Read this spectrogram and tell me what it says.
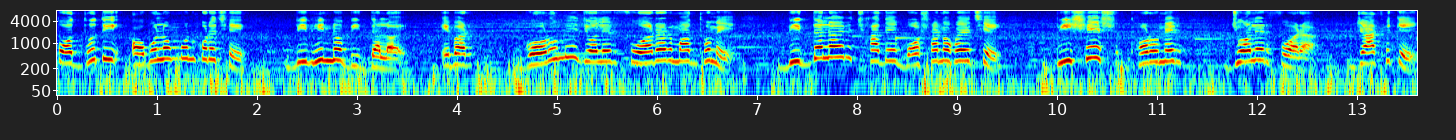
পদ্ধতি অবলম্বন করেছে বিভিন্ন বিদ্যালয়। এবার গরমে জলের ফোয়ারার মাধ্যমে বিদ্যালয়ের ছাদে বসানো হয়েছে বিশেষ ধরনের জলের ফোয়ারা, যা থেকে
